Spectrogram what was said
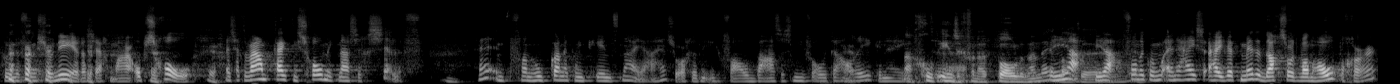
kunnen functioneren, zeg maar, op school. Ja, ja. Hij zegt, waarom kijkt die school niet naar zichzelf? He, van hoe kan ik een kind, nou ja, he, zorg dat in ieder geval basisniveau taal rekenen heeft. Nou, goed inzicht vanuit Polen naar Nederland. Ja, uh, ja, vond ik hem. En hij, hij werd met de dag soort wanhopiger.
